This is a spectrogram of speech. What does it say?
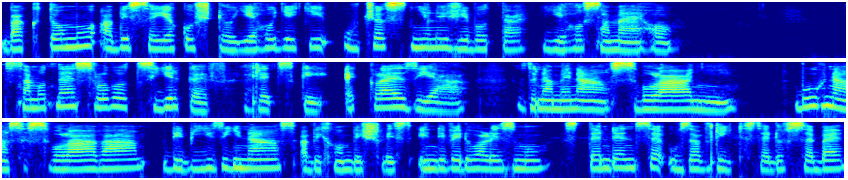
ba k tomu, aby se jakožto jeho děti účastnili života jeho samého. Samotné slovo církev, řecky eklézia, znamená svolání. Bůh nás svolává, vybízí nás, abychom vyšli z individualismu, z tendence uzavřít se do sebe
